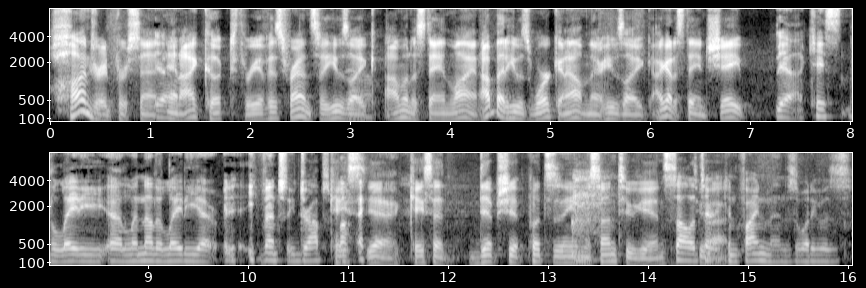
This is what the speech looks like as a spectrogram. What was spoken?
Hundred percent. Yeah. And I cooked three of his friends, so he was like, "I'm gonna stay in line." I bet he was working out in there. He was like, "I got to stay in shape." Yeah, in case the lady, uh, another lady, uh, eventually drops Case, by. yeah, case that dipshit puts it in the sun too again. Solitary hot. confinement is what he was.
